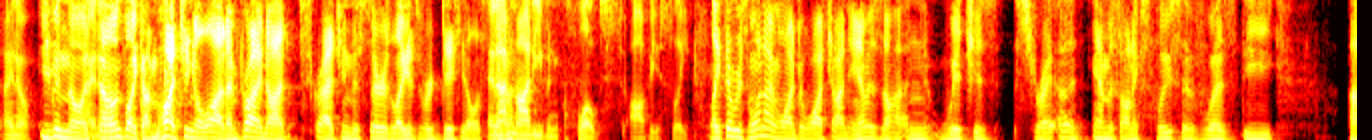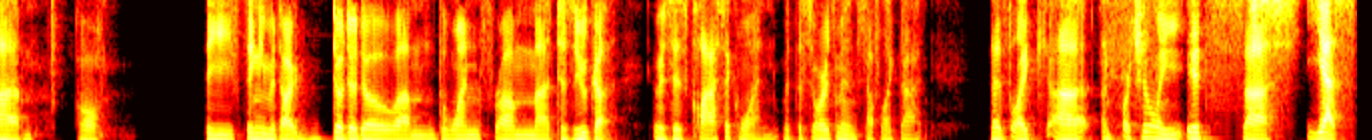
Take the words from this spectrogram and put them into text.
I know, even though it sounds like I'm watching a lot, I'm probably not scratching the surface. Like it's ridiculous. and I'm not even close. Obviously, like there was one I wanted to watch on Amazon, which is straight uh, Amazon exclusive. Was the um oh the thingy dododo um the one from uh, Tezuka. It was his classic one with the swordsman and stuff like that. That's like uh unfortunately it's uh yes,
